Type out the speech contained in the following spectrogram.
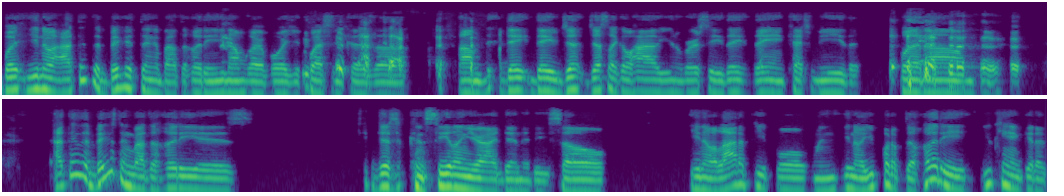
But you know, I think the bigger thing about the hoodie, you know, I'm going to avoid your question because uh, um, they they just just like Ohio University, they they ain't catch me either. But um, I think the biggest thing about the hoodie is just concealing your identity. So, you know, a lot of people, when, you know, you put up the hoodie, you can't get a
